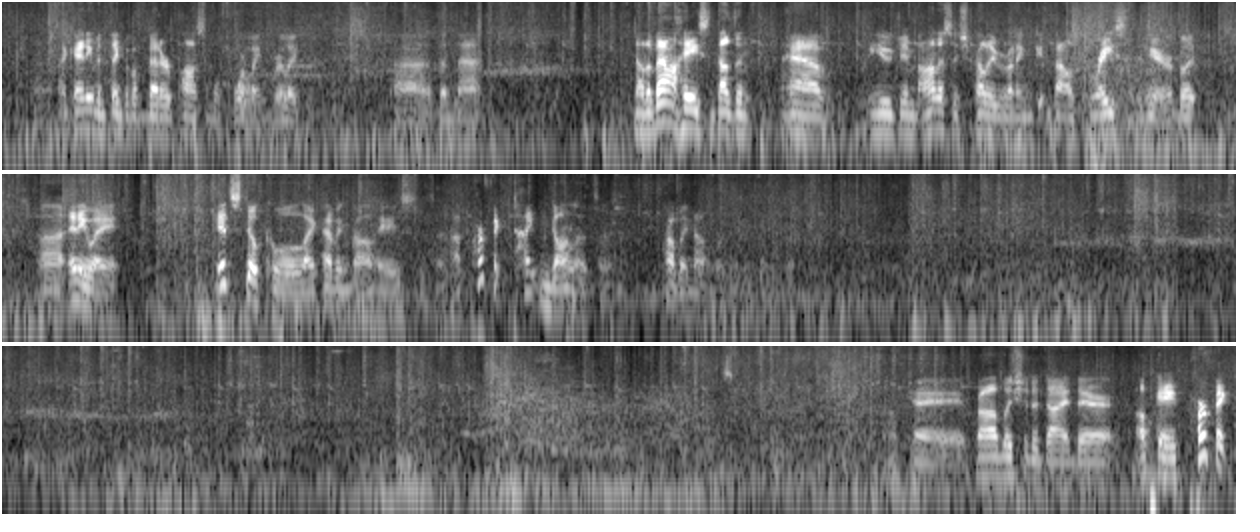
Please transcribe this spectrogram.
I can't even think of a better possible four link really uh, than that. Now the Vaal Haste doesn't have huge. Honestly, should probably be running Vaal's Grace in here, but uh, anyway, it's still cool, like having Vaal Haste. A, a, perfect Titan Gauntlet. Probably not worth anything. Okay, probably should have died there. Okay, perfect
